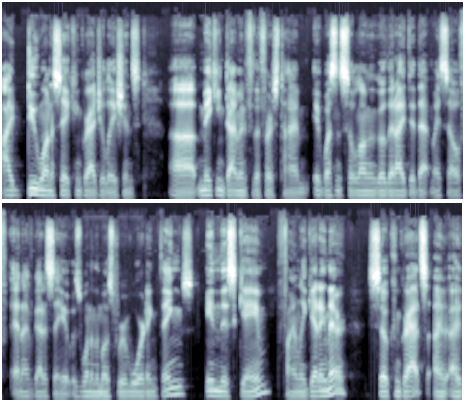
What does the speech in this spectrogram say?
I do want to say congratulations uh, making diamond for the first time. It wasn't so long ago that I did that myself, and I've got to say it was one of the most rewarding things in this game. Finally getting there, so congrats! I,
